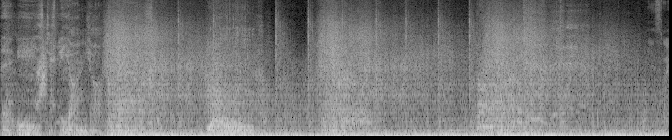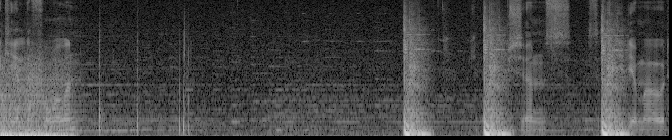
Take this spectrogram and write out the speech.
The east beyond your mode.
